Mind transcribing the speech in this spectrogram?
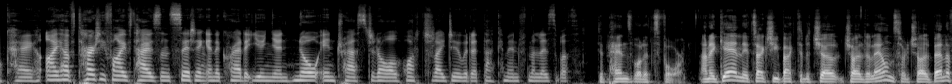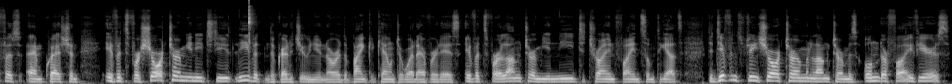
Okay, I have 35,000 sitting in a credit union, no interest at all. What should I do with it? That came in from Elizabeth. Depends what it's for. And again, it's actually back to the child, child allowance or child benefit um, question. If it's for short term, you need to leave it in the credit union or the bank account or whatever it is. If it's for long term, you need to try and find something else. The difference between short term and long term is under five years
